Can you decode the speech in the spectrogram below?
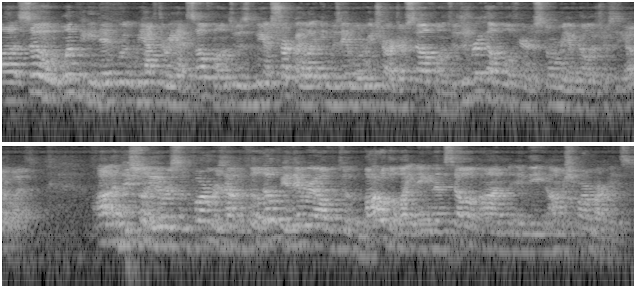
Uh, so one thing he did we, after we had cell phones was we got struck by lightning was able to recharge our cell phones. It was very helpful if you're in a storm and you have no electricity otherwise. Uh, additionally, there were some farmers out in Philadelphia, and they were able to bottle the lightning and then sell it on in the Amish farm markets.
